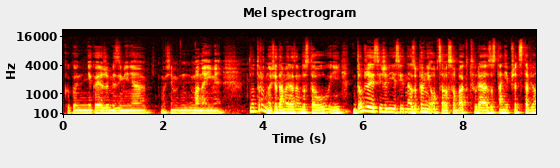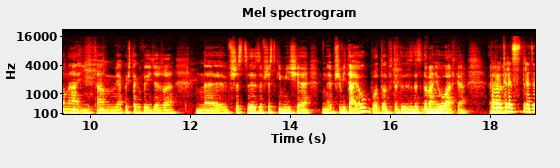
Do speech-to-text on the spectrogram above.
kogo nie kojarzymy z imienia, właśnie ma na imię no trudno, siadamy razem do stołu i dobrze jest, jeżeli jest jedna zupełnie obca osoba, która zostanie przedstawiona i tam jakoś tak wyjdzie, że e, wszyscy ze wszystkimi się e, przywitają, bo to wtedy zdecydowanie ułatwia. Paweł teraz zdradza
